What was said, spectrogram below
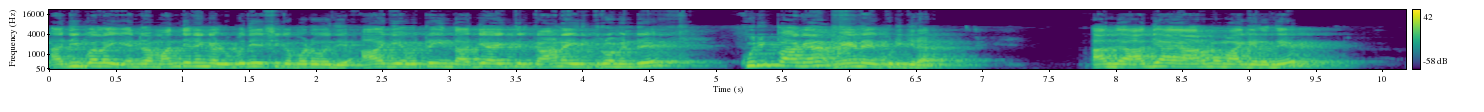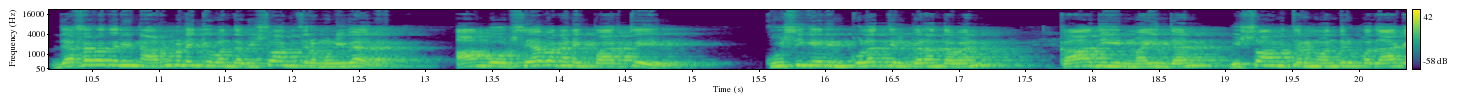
அதிபலை என்ற மந்திரங்கள் உபதேசிக்கப்படுவது ஆகியவற்றை இந்த அத்தியாயத்தில் காண இருக்கிறோம் என்று குறிப்பாக மேலே குறிக்கிறார். அந்த அத்தியாயம் ஆரம்பமாகிறது. தசரதரின் அரண்மனைக்கு வந்த விஸ்வாமித்திர முனிவர் ஆங்கோர் சேவகனை பார்த்து குசிகரின் குலத்தில் பிறந்தவன் காதியின் மைந்தன் விஸ்வாமித்திரன் வந்திருப்பதாக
